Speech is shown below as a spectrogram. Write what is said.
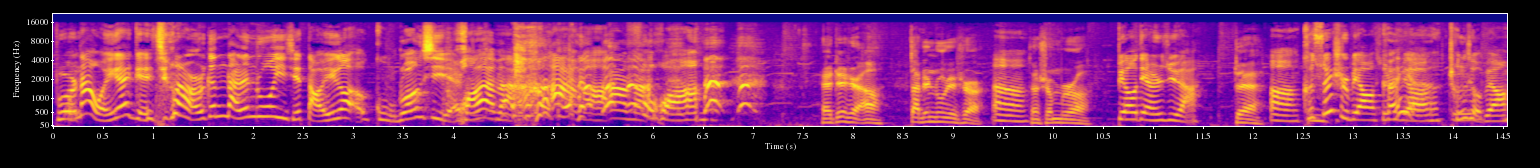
不是，那我应该给金老师跟大珍珠一起导一个古装戏，皇阿玛，阿玛阿玛父皇，哎，真是啊，大珍珠这事儿，嗯，等什么时候？标电视剧啊，对，啊，可随时标，随时标成宿标。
